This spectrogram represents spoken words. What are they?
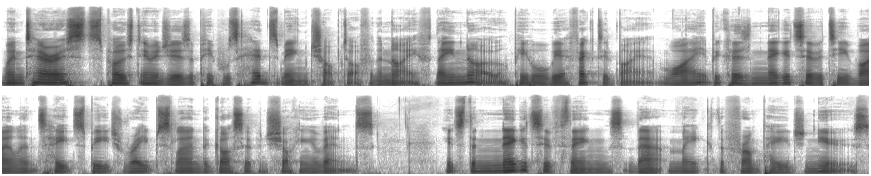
When terrorists post images of people's heads being chopped off with a knife, they know people will be affected by it. Why? Because negativity, violence, hate speech, rape, slander, gossip, and shocking events. It's the negative things that make the front page news.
